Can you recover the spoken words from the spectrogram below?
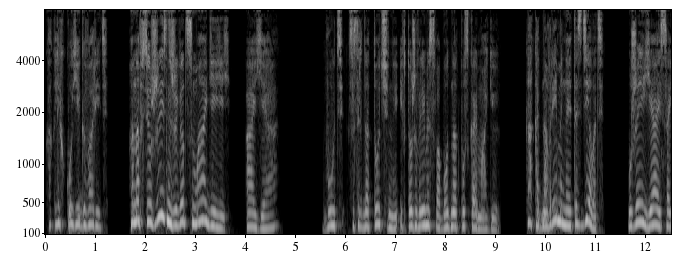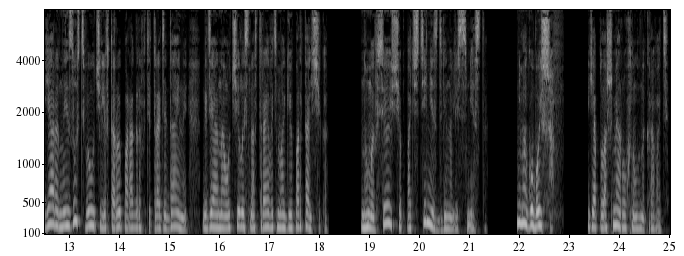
Как легко ей говорить. Она всю жизнь живет с магией, а я... Будь сосредоточенной и в то же время свободно отпускай магию. Как одновременно это сделать? Уже и я, и Саяра наизусть выучили второй параграф тетради Дайны, где она училась настраивать магию портальщика. Но мы все еще почти не сдвинулись с места. «Не могу больше». Я плашмя рухнула на кровать.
